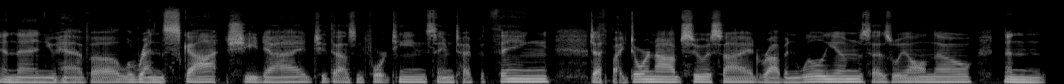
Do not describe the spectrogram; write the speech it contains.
And then you have uh, L'Wren Scott. She died 2014. Same type of thing. Death by doorknob, suicide. Robin Williams, as we all know. And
